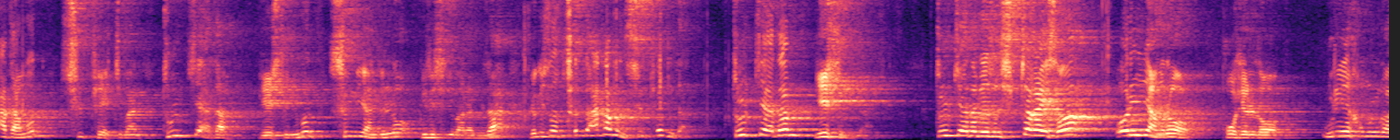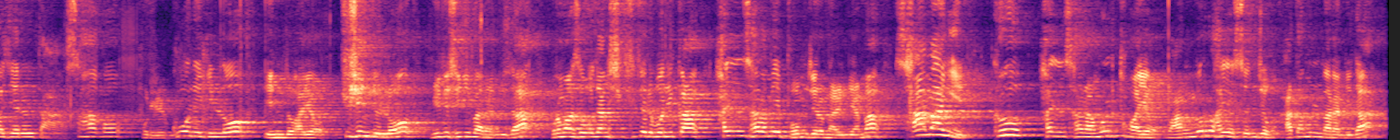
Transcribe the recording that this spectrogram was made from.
아담은 실패했지만 둘째 아담 예수님은 승리한 길로 믿으시기 바랍니다. 여기서 첫 아담은 실패입니다. 둘째 아담 예수입니다. 둘째 아담에서 십자가에서 어린 양으로 보혈로 우리의 허물과 죄를 다 사하고 우리를 구원의 길로 인도하여 주신 줄로 믿으시기 바랍니다. 로마서 5장 17절에 보니까 한 사람의 범죄로 말미암아 사망이 그 한 사람을 통하여 왕노를 하였은즉 아담을 말합니다.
